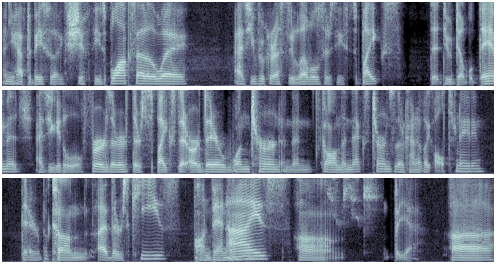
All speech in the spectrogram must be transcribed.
and you have to basically like shift these blocks out of the way as you progress through levels there's these spikes that do double damage. As you get a little further there's spikes that are there one turn and then gone the next turn so they're kind of like alternating. There become uh, there's keys on van nuys um but yeah. Uh,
